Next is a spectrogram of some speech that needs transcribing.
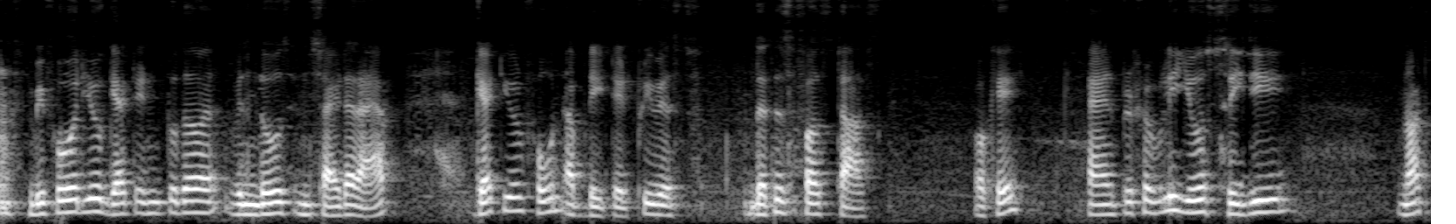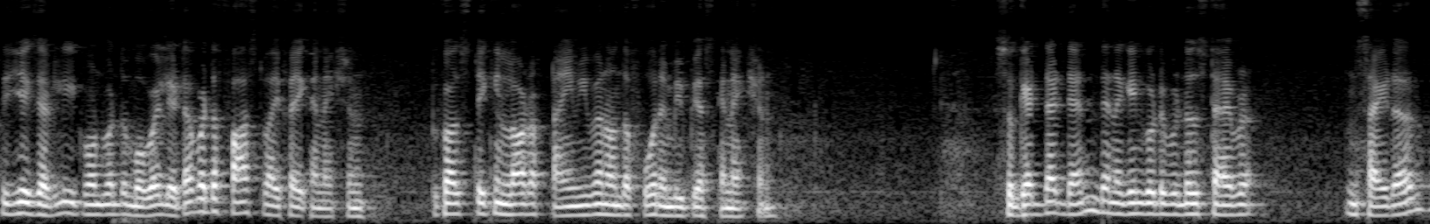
before you get into the windows insider app get your phone updated previous that is first task okay? And preferably use 3g not 3g exactly it won't want the mobile data but the fast wi-fi connection because taking a lot of time even on the 4 mbps connection. So get that done then again go to windows insider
